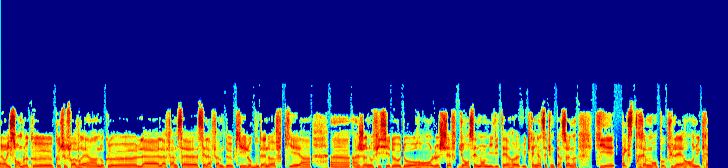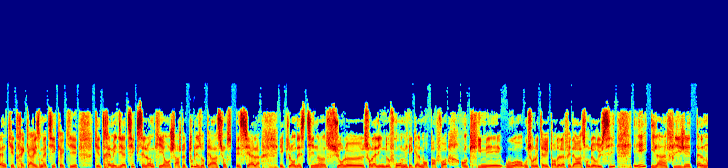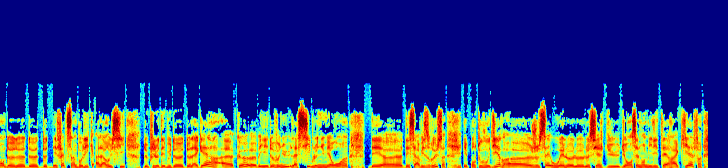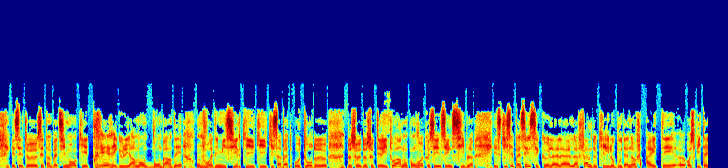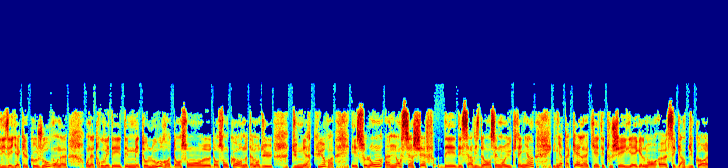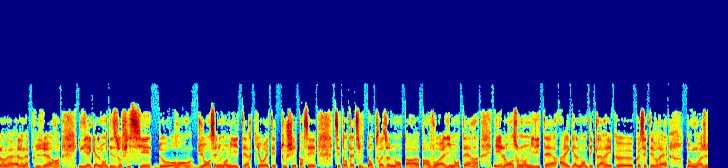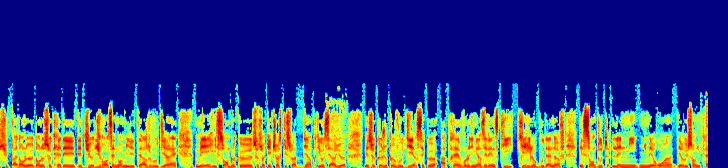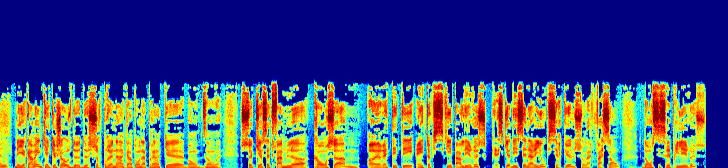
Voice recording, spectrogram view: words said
Alors il semble que que ce soit vrai. Hein. Donc euh, la, la femme, c'est la femme de Kirilo Boudanov, qui est un, un, un jeune officier de, de, haut rang, le chef du renseignement militaire euh, ukrainien. C'est une personne qui est extrêmement populaire en Ukraine, qui est très charismatique, qui est qui est très médiatique. C'est l'homme qui est en charge de toutes les opérations spéciales et clandestines sur le sur la ligne de front, mais également parfois en Crimée ou ou sur le territoire de la Fédération de Russie. Et il a infligé tellement de, de, de défaites symboliques à la Russie depuis le début de, la guerre euh, euh, est devenu la cible numéro un des, euh, des services russes. Et pour tout vous dire, je sais où est le, le, le siège du, du, renseignement militaire à Kiev, et c'est c'est un bâtiment qui est très régulièrement bombardé. On voit des missiles qui, qui, qui s'abattent autour de, de, ce, de ce territoire, donc on voit que c'est une cible. Et ce qui s'est passé, c'est que la, la, la, femme de Kirilo Boudanov a été hospitalisée il y a quelques jours. On a, on a trouvé des, des métaux lourds dans son euh, dans son corps, notamment du du mercure. Et selon un ancien chef des, des services de renseignement ukrainiens, il n'y a pas qu'elle qui a été touchée. Il y a également euh, ses gardes du corps. Elle en a elle en a plusieurs. Il y a également des officiers de haut rang du renseignement militaire qui auraient été touchés par ces ces tentatives d'empoisonnement par par voie alimentaire. Et le renseignement militaire a également déclaré que que c'était vrai. Donc moi je suis pas dans le dans le secret des, des dieux du renseignement militaire, je vous dirais, mais il semble que ce soit quelque chose qui soit bien pris au sérieux. Mais ce que je peux vous dire, c'est que après Volodymyr Zelensky, Kirilo Boudanov est sans doute l'ennemi numéro un des Russes en Ukraine. Mais il y a quand même quelque chose de, de surprenant quand on apprend que, bon, disons, ce que cette femme-là consomme aurait été intoxiqué par les Russes. Est-ce qu'il y a des scénarios qui circulent sur la façon dont s'y seraient pris les Russes?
